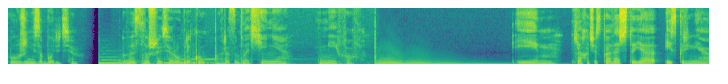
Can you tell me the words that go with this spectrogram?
вы уже не забудете. Вы слушаете рубрику «Разоблачение мифов». И я хочу сказать, что я искренне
